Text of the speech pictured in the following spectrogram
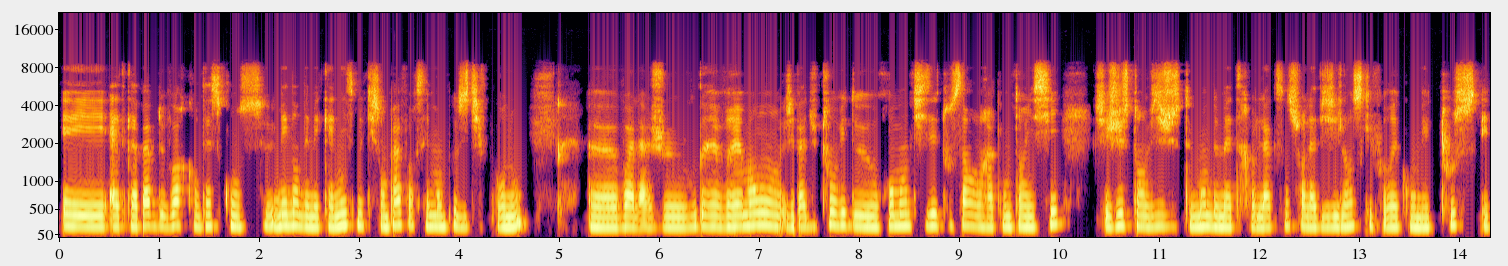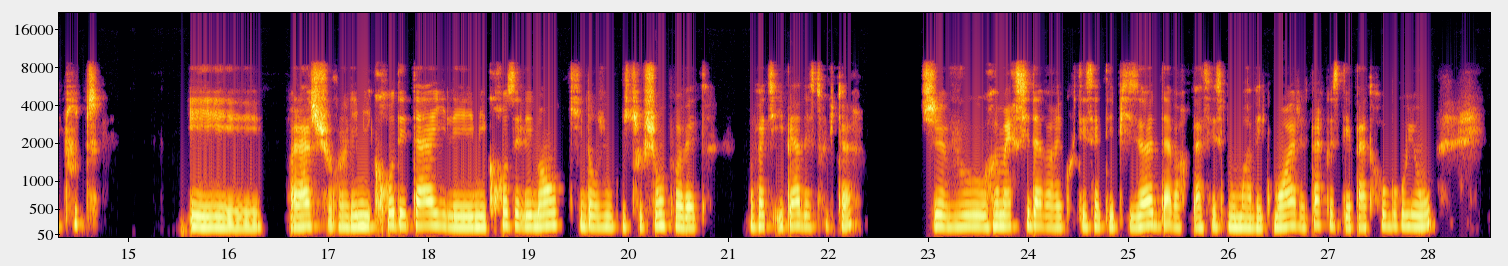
et être capable de voir quand est-ce qu'on se met dans des mécanismes qui sont pas forcément positifs pour nous. Euh, voilà, je voudrais vraiment, j'ai pas du tout envie de romantiser tout ça en le racontant ici. J'ai juste envie justement de mettre l'accent sur la vigilance qu'il faudrait qu'on ait tous et toutes et voilà sur les micro détails, les micros éléments qui dans une construction peuvent être en fait hyper destructeurs. Je vous remercie d'avoir écouté cet épisode, d'avoir passé ce moment avec moi. J'espère que c'était pas trop brouillon.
